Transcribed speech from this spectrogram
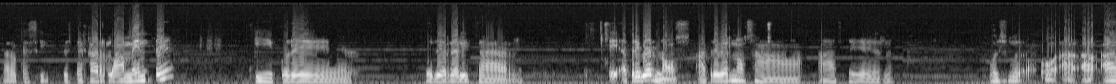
Claro que sí despejar la mente y poder, poder realizar, eh, atrevernos, atrevernos a, hacer, pues a,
